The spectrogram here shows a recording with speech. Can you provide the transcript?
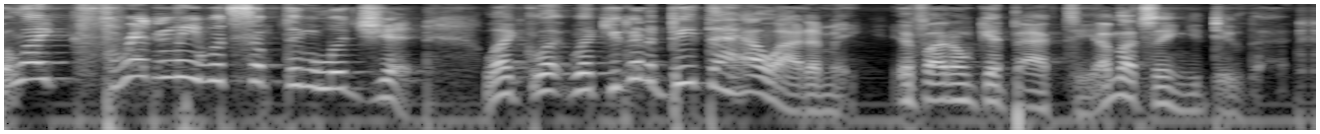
But like, threaten me with something legit. Like, like, like you're gonna beat the hell out of me if I don't get back to you. I'm not saying you do that.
